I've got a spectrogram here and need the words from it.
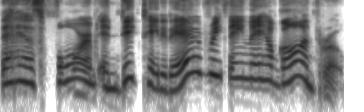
that has formed and dictated everything they have gone through.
